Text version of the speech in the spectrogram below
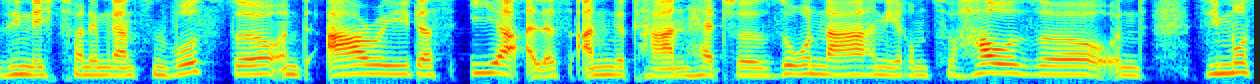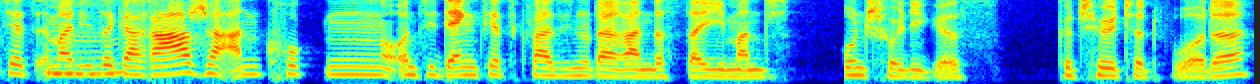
sie nichts von dem Ganzen wusste und Ari das ihr alles angetan hätte, so nah an ihrem Zuhause und sie muss jetzt immer mhm. diese Garage angucken und sie denkt jetzt quasi nur daran, dass da jemand Unschuldiges getötet wurde.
